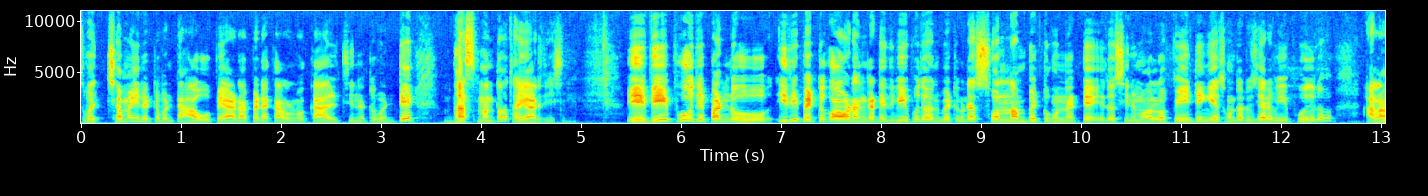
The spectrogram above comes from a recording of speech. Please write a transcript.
స్వచ్ఛమైనటువంటి ఆవు పేడ పిడకలను కాల్చినటువంటి భస్మంతో తయారు చేసింది. ఈ వీపూది పండు ఇది పెట్టుకోవడం కంటే ఇది వీపూది పండు పెట్టుకుంటే సున్నం పెట్టుకున్నట్టే. ఏదో సినిమాల్లో పెయింటింగ్ వేసుకుంటారు చూసారా? వీపూదిలో అలా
